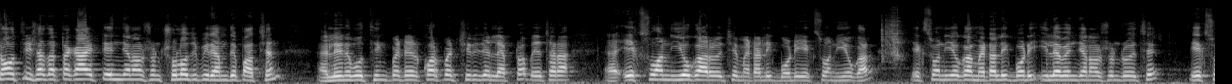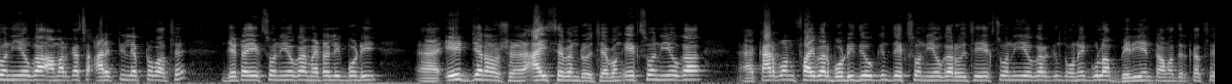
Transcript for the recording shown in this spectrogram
চৌত্রিশ হাজার টাকায় টেন জেনারেশন ষোলো জিবি র্যাম দিয়ে পাচ্ছেন লেনোভো থিঙ্কপ্যাডের কর্পোরেট সিরিজের ল্যাপটপ এছাড়া এক্স ওয়ান ইয়োগা রয়েছে মেটালিক বডি এক্স ওয়ান ইয়োগার X one Yoga metallic body eleven generation রয়েছে। এক্স ওয়ান ইয়োগা আমার কাছে আরেকটি ল্যাপটপ আছে, যেটা X one Yoga metallic body eight জেনারেশনের আই সেভেন রয়েছে এবং X one Yoga carbon fibre body দিয়েও কিন্তু এক্স ওয়ান ইয়োগা রয়েছে। এক্স ওয়ান ইয়োগার কিন্তু অনেকগুলো ভেরিয়েন্ট আমাদের কাছে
